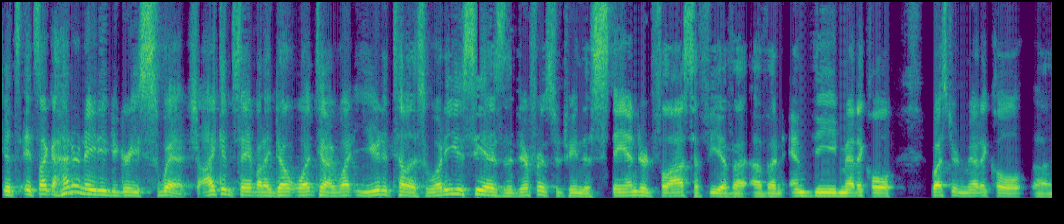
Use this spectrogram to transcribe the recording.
it's it's like a 180 degree switch. I can say it, but I don't want to. I want you to tell us what do you see as the difference between the standard philosophy of a of an MD medical Western medical uh,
